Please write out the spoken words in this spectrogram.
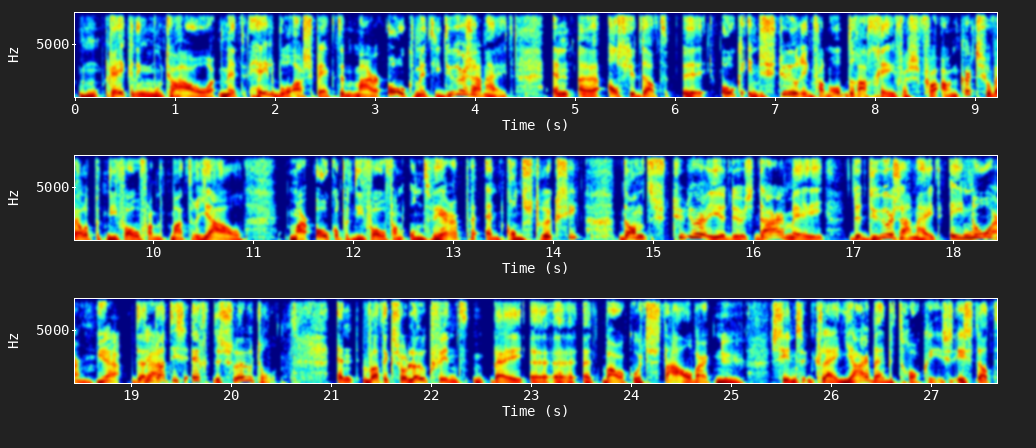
m- rekening moeten houden met een heleboel aspecten, maar ook met die duurzaamheid. En eh, als je dat eh, ook in de sturing van opdrachtgevers verankert, zowel op het niveau van het materiaal, maar ook op het niveau van ontwerpen en constructie, dan stuur je dus daarmee de duurzaamheid enorm. Ja, Da- ja. Dat is echt de sleutel. En wat ik zo leuk vind bij eh, eh, het bouwakkoord staal, waar ik nu sinds een klein jaar bij betrokken is, is dat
